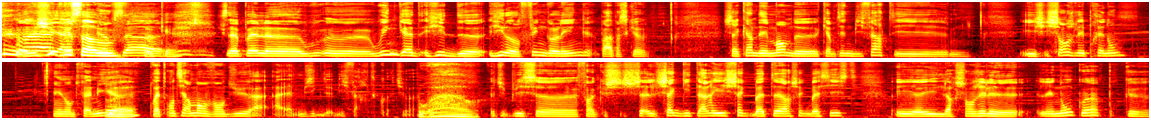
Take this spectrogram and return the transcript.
je Ouais, suis a un plus ça ouf. ça. Ok. qui s'appelle euh, euh, Winged Hill, Hill Fingerling. Parce que chacun des membres de Captain Beefheart, il, il change les prénoms et noms de famille Ouais. euh, pour être entièrement vendu à, à la musique de Beefheart, quoi, tu vois. Waouh. Que tu puisses, euh, enfin que ch- chaque, guitariste, chaque batteur, chaque bassiste, et, euh, il leur changeait les, les noms, quoi, pour que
